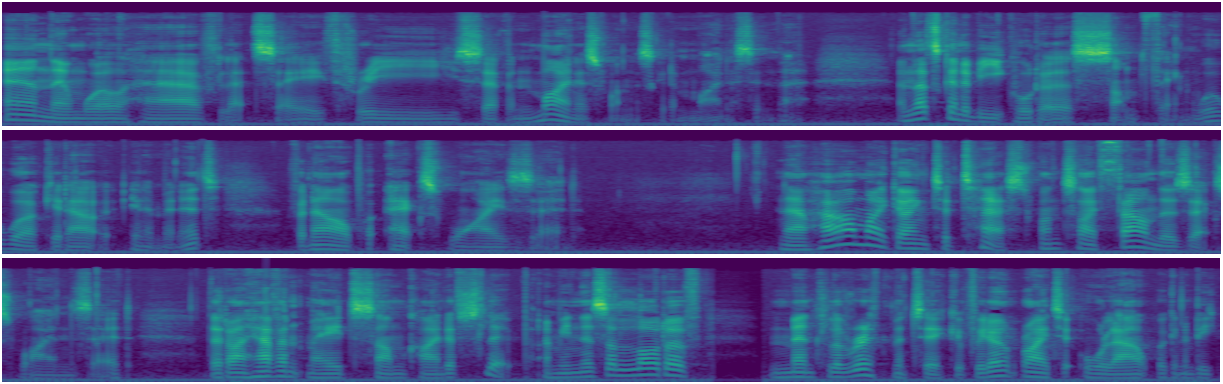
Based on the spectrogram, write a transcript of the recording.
and then we'll have, let's say, 3, 7, minus 1. Let's get a minus in there. And that's going to be equal to something. We'll work it out in a minute. For now, I'll put x, y, z. Now, how am I going to test, once I've found those x, y, and z, that I haven't made some kind of slip? I mean, there's a lot of mental arithmetic. If we don't write it all out, we're going to be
